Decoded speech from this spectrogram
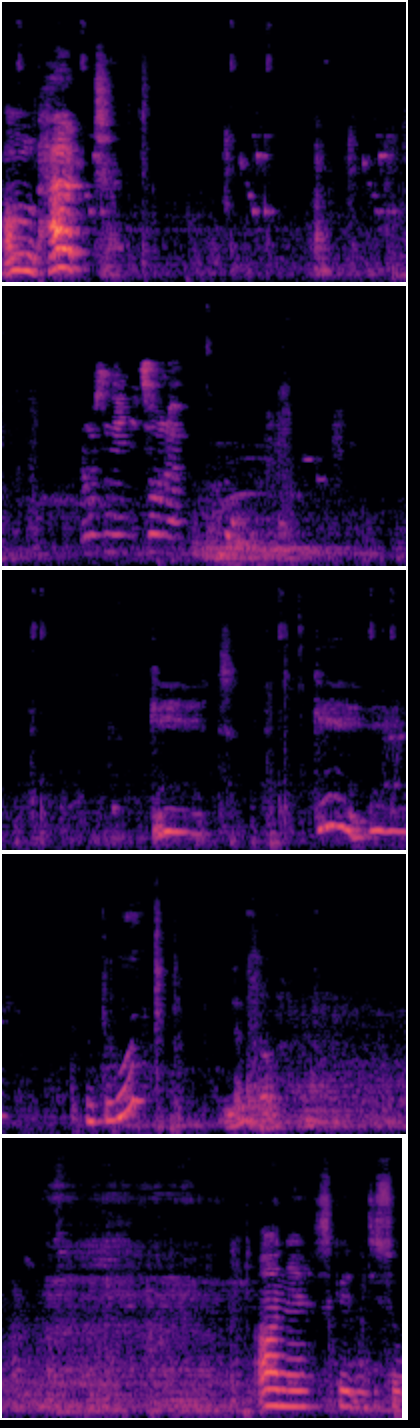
Komplett. Los in die Zone. Geht. Geht. Und du? Auf. Ah, ne, es geht in die Zone.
